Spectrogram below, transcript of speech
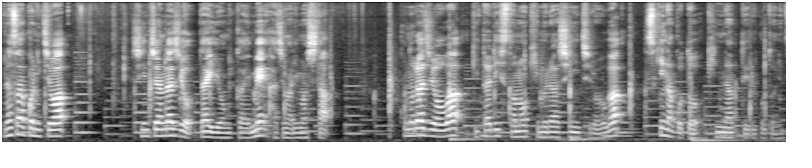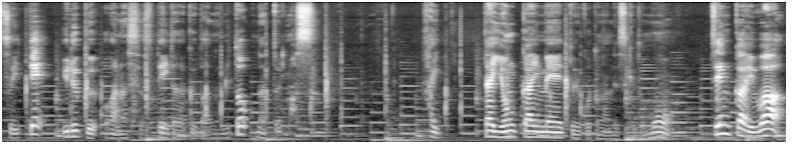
皆さんこんにちは。しんちゃんラジオ第4回目始まりました。このラジオはギタリストの木村慎一郎が好きなこと気になっていることについてゆるくお話しさせていただく番組となっております。はい。第4回目ということなんですけども前回は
